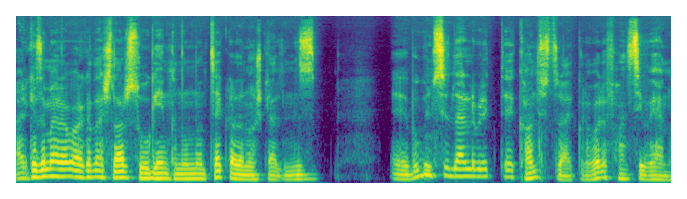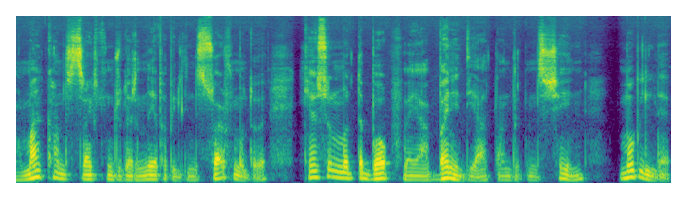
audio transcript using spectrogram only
Herkese merhaba arkadaşlar. Su Game kanalına tekrardan hoş geldiniz. Ee, bugün sizlerle birlikte Counter Strike Global Offensive veya normal Counter Strike sunucularında yapabildiğiniz Surf modu, Casual modda Bob veya Bunny diye adlandırdığımız şeyin mobilde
